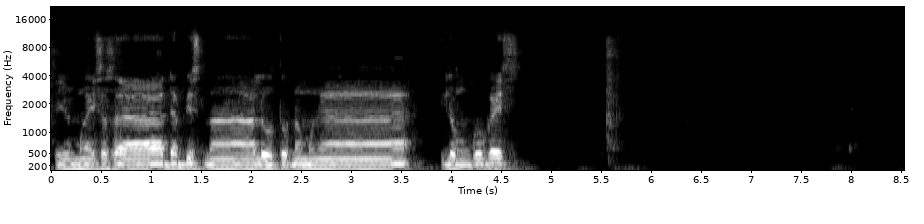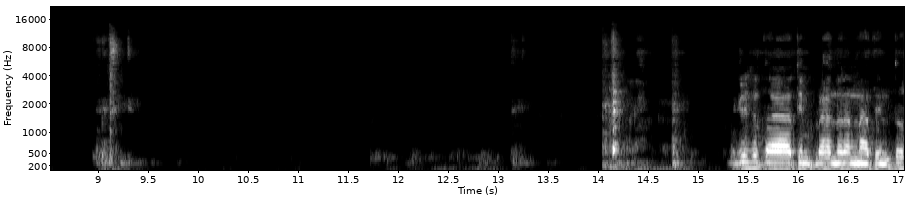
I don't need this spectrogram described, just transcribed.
Ito yung mga isa sa the best na luto ng mga Ilonggo guys. Guys, at uh, timplahan na lang natin to.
